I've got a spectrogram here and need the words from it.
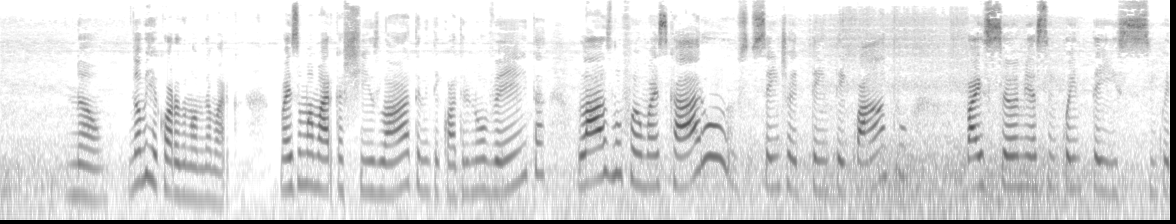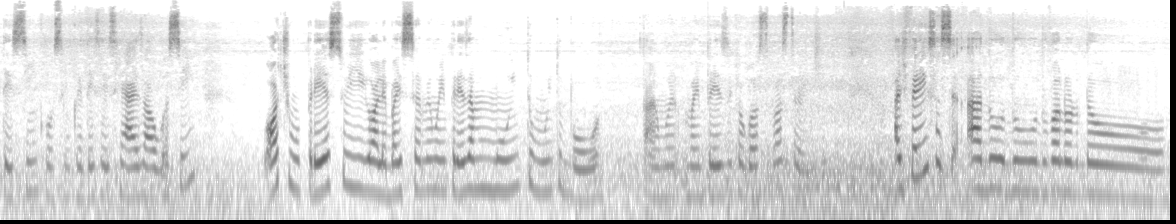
Não, não me recordo do nome da marca. Mas uma marca X lá, R$ 34,90. Laszlo foi o mais caro, 184. Baisame 50, 55 ou 56 reais, algo assim. Ótimo preço e olha, Baisame é uma empresa muito, muito boa. Tá? É uma, uma empresa que eu gosto bastante. A diferença a do, do, do valor do,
